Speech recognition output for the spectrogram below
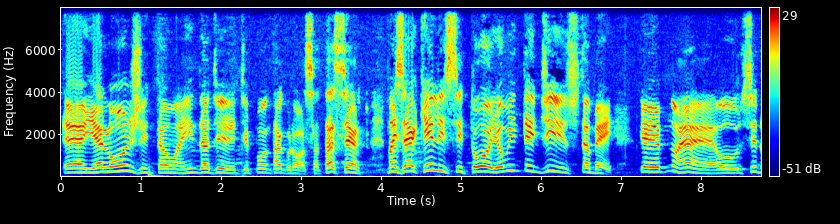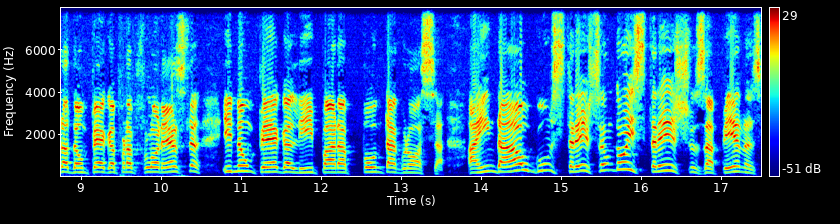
É, e é longe, então, ainda de, de Ponta Grossa, tá certo. Mas é que ele citou, eu entendi isso também porque não é, o cidadão pega para a floresta e não pega ali para Ponta Grossa. Ainda há alguns trechos, são dois trechos apenas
